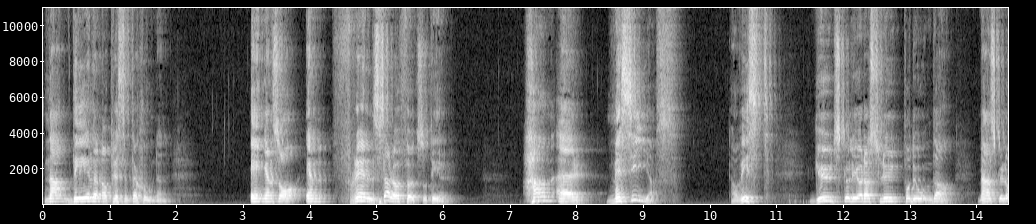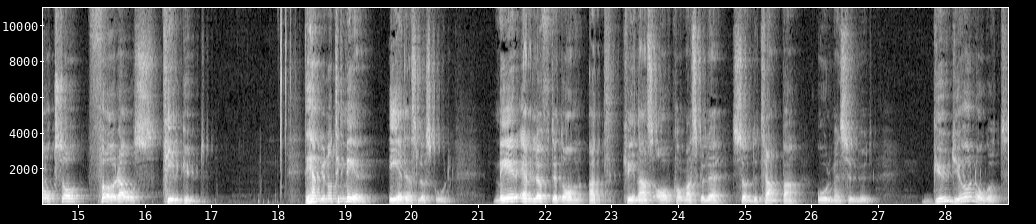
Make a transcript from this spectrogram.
namndelen av presentationen. Ängeln sa, en frälsare har fötts åt er. Han är Messias. Ja, visst, Gud skulle göra slut på det onda, men han skulle också föra oss till Gud. Det hände ju någonting mer i Edens lustgård. Mer än löftet om att kvinnans avkomma skulle söndertrampa ormens huvud. Gud gör något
